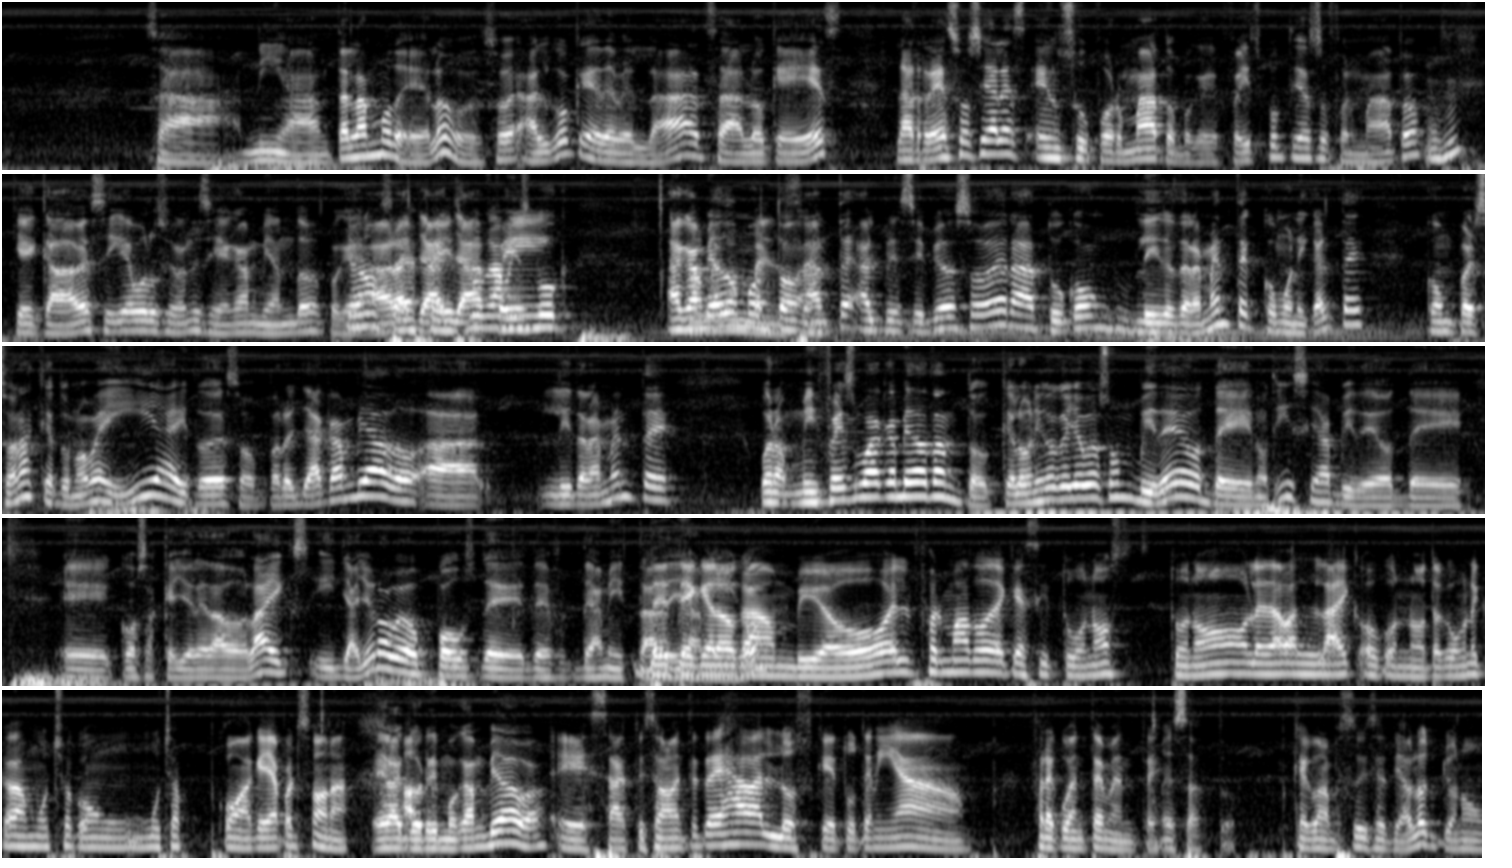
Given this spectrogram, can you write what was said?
O sea, ni antes las modelos. Eso es algo que de verdad, o sea, lo que es las redes sociales en su formato, porque Facebook tiene su formato, que cada vez sigue evolucionando y sigue cambiando. Porque no ahora sé, ya, ya Facebook a mí Facebook ha no cambiado un montón. Antes, al principio eso era tú con literalmente comunicarte con personas que tú no veías y todo eso. Pero ya ha cambiado a literalmente. Bueno, mi Facebook ha cambiado tanto que lo único que yo veo son videos de noticias, videos de eh, cosas que yo le he dado likes y ya yo no veo posts de, de, de amistad. Desde que lo cambió el formato de que si tú no tú no le dabas like o con- no te comunicabas mucho con muchas con aquella persona, El algoritmo cambiaba. exacto, y solamente te dejaban los que tú tenías frecuentemente. Exacto. Que con una persona dice, diablo, yo no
